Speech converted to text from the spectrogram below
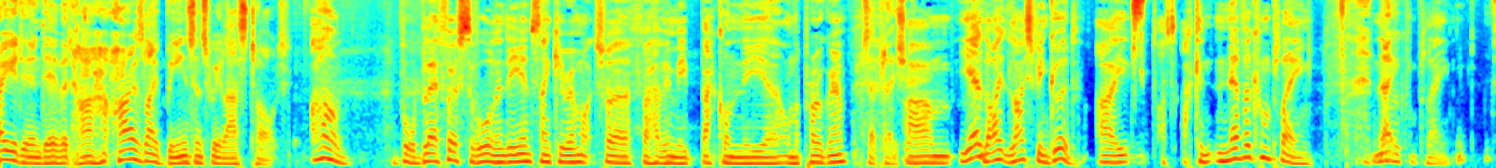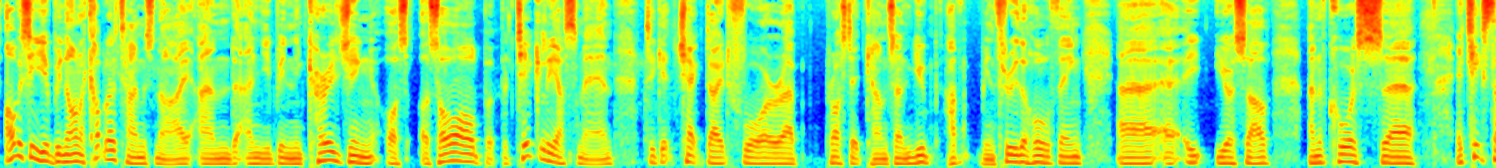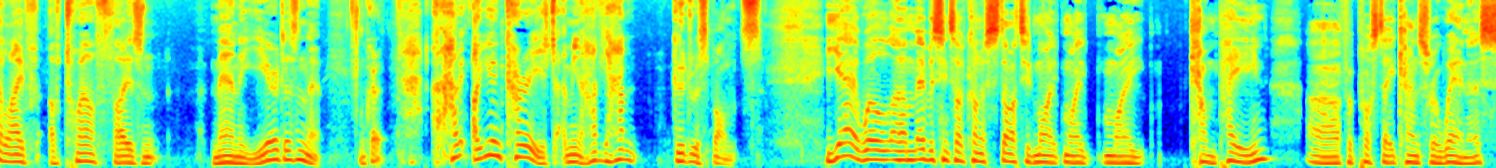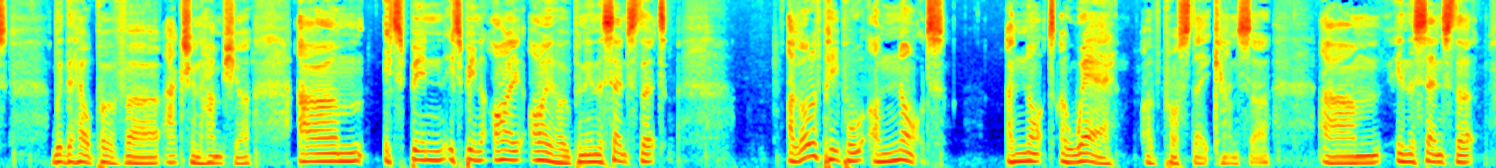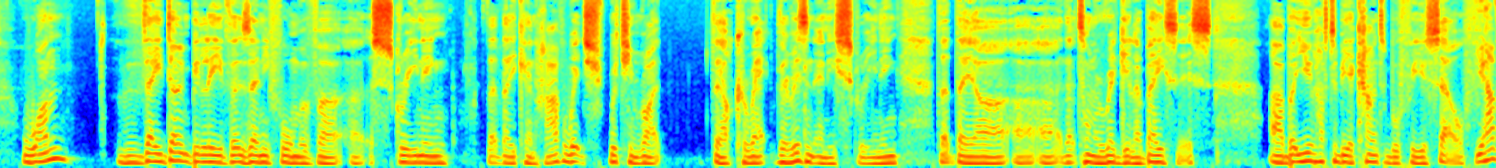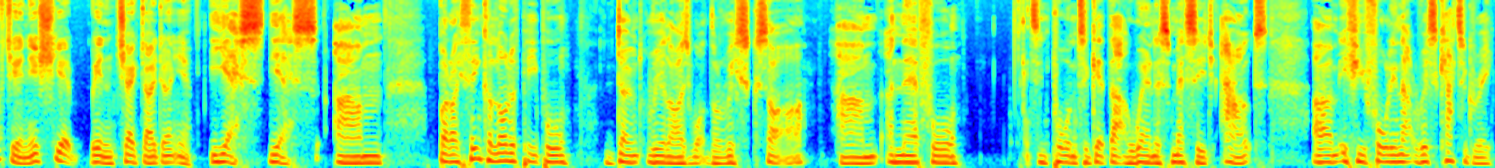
How are you doing, David? How, how has life been since we last talked? Oh, well, Blair, first of all, and Ian, thank you very much for, for having me back on the uh, on the program. It's a pleasure. Um, yeah, life, life's been good. I, I, I can never complain. Never Now- complain. Obviously, you've been on a couple of times now, and, and you've been encouraging us us all, but particularly us men, to get checked out for uh, prostate cancer. And you have been through the whole thing uh, uh, yourself. And of course, uh, it takes the life of twelve thousand men a year, doesn't it? Okay. Have, are you encouraged? I mean, have you had good response? Yeah, well, um, ever since I've kind of started my my my campaign uh, for prostate cancer awareness with the help of uh, Action Hampshire, um, it's been it's been eye eye opening in the sense that a lot of people are not are not aware of prostate cancer um, in the sense that one they don't believe there's any form of uh, uh, screening that they can have, which which in right they are correct. There isn't any screening that they are uh, uh, that's on a regular basis. Uh, but you have to be accountable for yourself. You have to initiate being checked out, don't you? Yes, yes. Um, but I think a lot of people don't realise what the risks are, um, and therefore it's important to get that awareness message out um, if you fall in that risk category.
